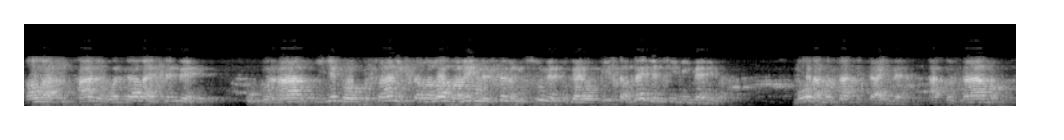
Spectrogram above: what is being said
Allah subhanahu wa ta'ala je sebe u Kur'anu i njegov poslanik sallallahu alejhi ve sellem u sunnetu ga je opisao najvećim imenima. Moramo znati ta imena. Ako znamo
